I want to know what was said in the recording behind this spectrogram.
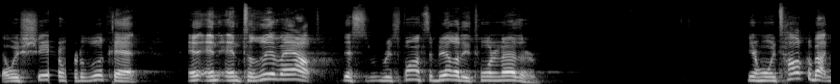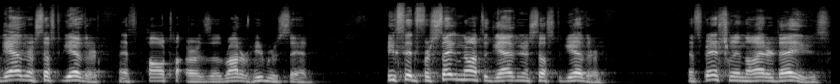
that we share, we're to look at, and, and, and to live out this responsibility to one another. You know, when we talk about gathering stuff together, as Paul or as the writer of Hebrews said, he said, "Forsake not to gather yourselves together, especially in the latter days."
